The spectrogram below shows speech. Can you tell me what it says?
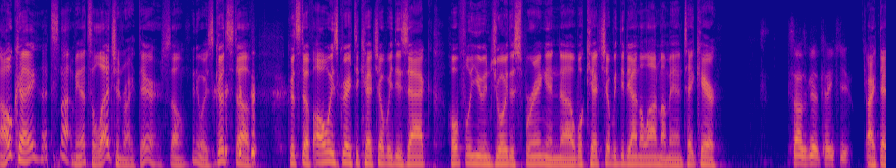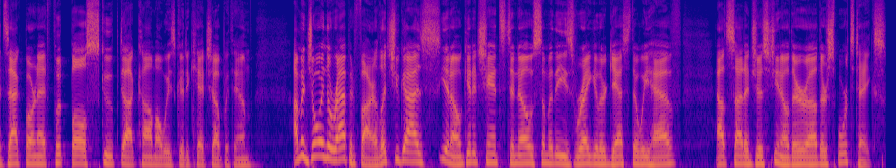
Okay, that's not I mean that's a legend right there. So, anyways, good stuff. good stuff. Always great to catch up with you, Zach. Hopefully, you enjoy the spring, and uh, we'll catch up with you down the line, my man. Take care. Sounds good. Thank you. All right, that's Zach Barnett, footballscoop.com. Always good to catch up with him. I'm enjoying the rapid fire. Let you guys, you know, get a chance to know some of these regular guests that we have outside of just, you know, their uh, their sports takes.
